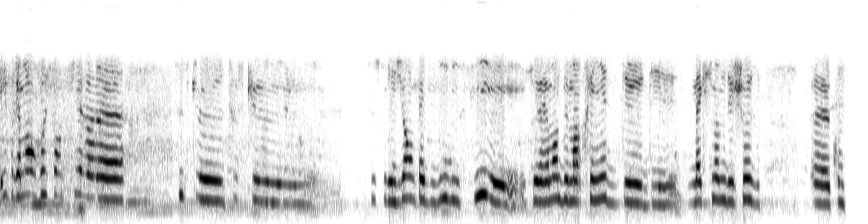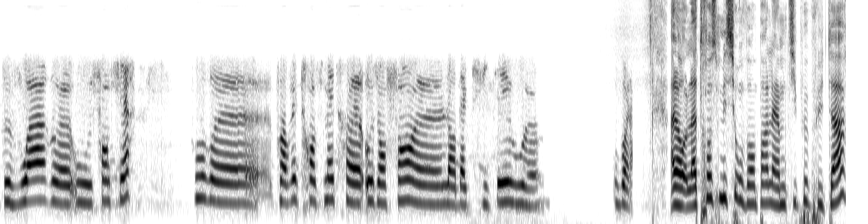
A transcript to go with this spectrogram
et vraiment ressentir euh, tout ce que tout ce que tout ce que les gens en fait vivent ici et c'est vraiment de m'imprégner du maximum de choses qu'on peut voir ou sentir pour, pour après transmettre aux enfants lors d'activités ou, voilà. Alors la transmission, on va en parler un petit peu plus tard.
